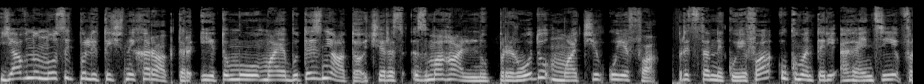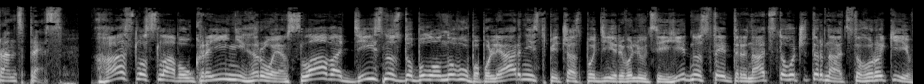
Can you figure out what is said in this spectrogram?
явно носить політичний характер і тому має бути знято через змагальну природу матчів УЄФА. Представник УЄФА у коментарі агенції Франс Прес. Гасло Слава Україні! Героям слава дійсно здобуло нову популярність під час подій Революції Гідності 13-14 років.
